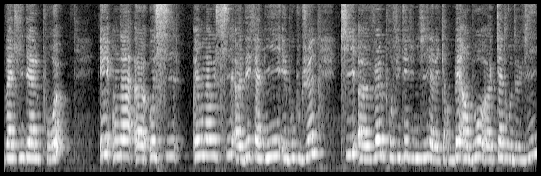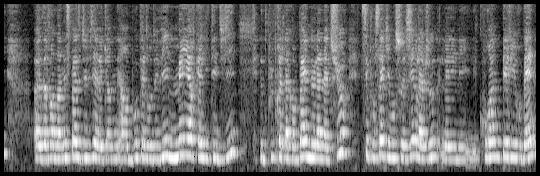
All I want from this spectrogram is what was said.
va être l'idéal pour eux. Et on a aussi, des familles et beaucoup de jeunes qui veulent profiter d'une ville avec un beau cadre de vie, enfin d'un espace de vie avec un, beau cadre de vie, une meilleure qualité de vie d'être plus près de la campagne, de la nature. C'est pour ça qu'ils vont choisir la zone, les, couronnes périurbaines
